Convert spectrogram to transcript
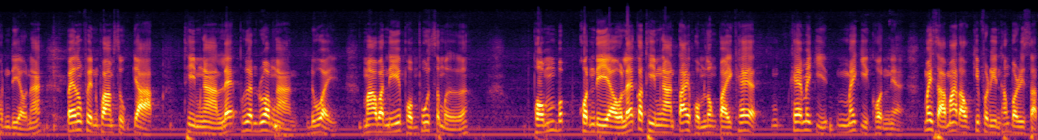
คนเดียวนะไปต้องเป็นความสุขจากทีมงานและเพื่อนร่วมงานด้วย มาวันนี้ผมพูดเสมอ ผมคนเดียวและก็ทีมงานใต้ผมลงไปแค่แค่ไม่กี่ไม่กี่คนเนี่ยไม่สามารถเอากิฟฟรีนทั้งบริษัท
